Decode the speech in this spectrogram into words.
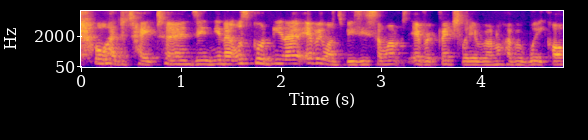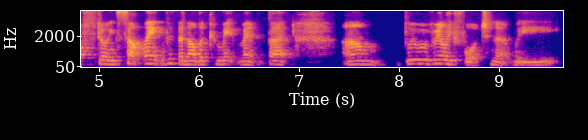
all had to take turns in. You know, it was good. You know, everyone's busy. Someone, every, eventually, everyone will have a week off doing something with another commitment. But um, we were really fortunate. We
